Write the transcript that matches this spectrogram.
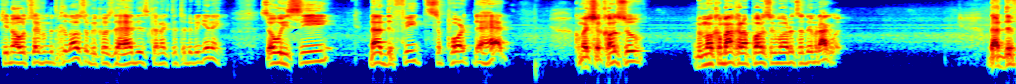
Because the head is connected to the beginning. So we see that the feet support the head. That the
